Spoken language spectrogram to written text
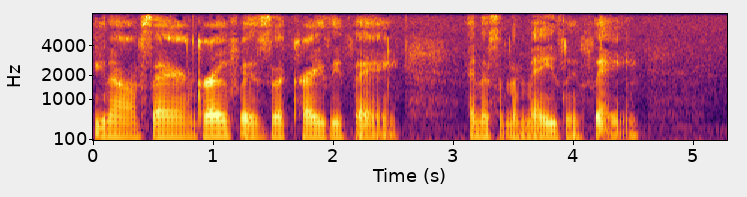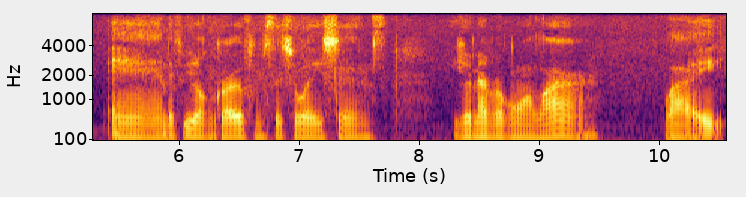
You know what I'm saying? Growth is a crazy thing and it's an amazing thing. And if you don't grow from situations, you're never going to learn. Like,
